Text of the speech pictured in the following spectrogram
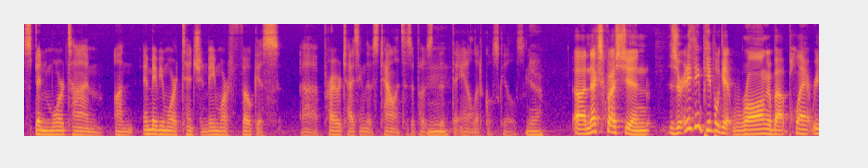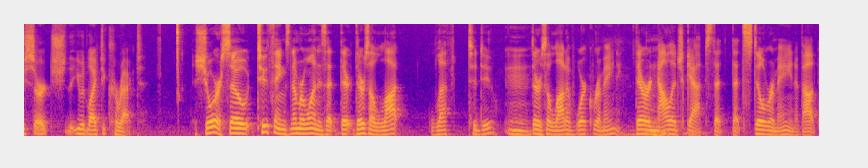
spend more time on, and maybe more attention, maybe more focus, uh, prioritizing those talents as opposed mm. to the, mm. the, analytical skills. Yeah. Uh, next question Is there anything people get wrong about plant research that you would like to correct? Sure. So, two things. Number one is that there, there's a lot left to do. Mm. There's a lot of work remaining. There are mm. knowledge gaps that, that still remain about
